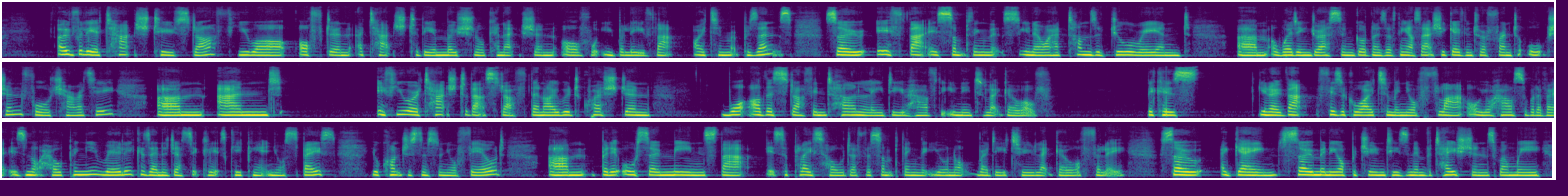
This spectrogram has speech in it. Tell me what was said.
overly attached to stuff, you are often attached to the emotional connection of what you believe that item represents. So if that is something that's, you know, I had tons of jewelry and um, a wedding dress and God knows everything else, I actually gave them to a friend to auction for charity. Um, and if you are attached to that stuff, then I would question what other stuff internally do you have that you need to let go of? Because you know that physical item in your flat or your house or whatever is not helping you really because energetically it's keeping it in your space your consciousness and your field. Um, but it also means that it's a placeholder for something that you're not ready to let go of fully. So again so many opportunities and invitations when we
